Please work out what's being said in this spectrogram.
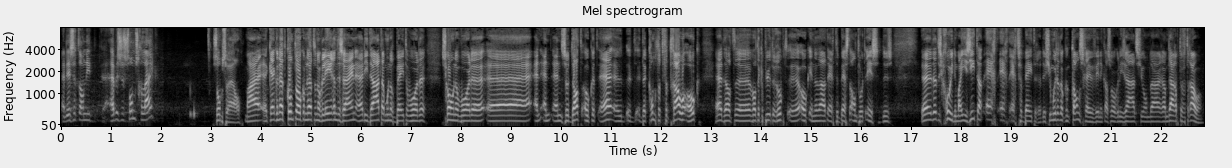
En is het dan niet, hebben ze soms gelijk? Soms wel. Maar uh, kijk, dat komt ook omdat er nog lerende zijn. Hè. Die data moet nog beter worden, schoner worden. Uh, en, en, en zodat ook het, hè, er komt het vertrouwen ook. Hè, dat uh, wat de computer roept ook inderdaad echt het beste antwoord is. Dus dat is groeiende. Maar je ziet dat echt, echt, echt verbeteren. Dus je moet het ook een kans geven, vind ik, als organisatie om, daar, om daarop te vertrouwen.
